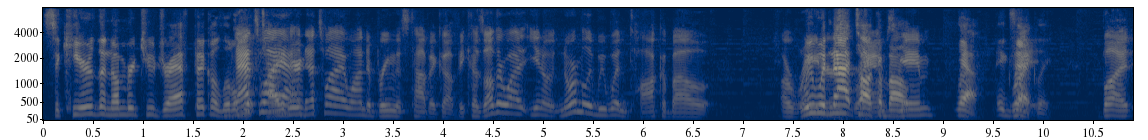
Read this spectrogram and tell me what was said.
secure the number two draft pick a little That's bit why. I, tighter. that's why I wanted to bring this topic up because otherwise, you know, normally we wouldn't talk about a We would not Raiders talk Rams about- game, yeah, exactly. but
